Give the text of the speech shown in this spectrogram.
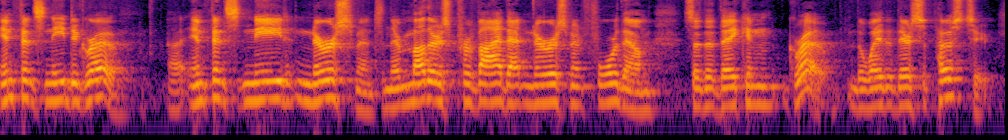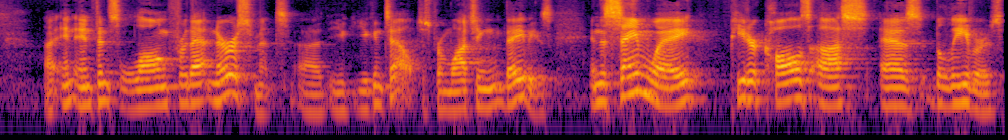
Infants need to grow. Uh, infants need nourishment, and their mothers provide that nourishment for them so that they can grow the way that they're supposed to. Uh, and infants long for that nourishment. Uh, you, you can tell just from watching babies. In the same way, Peter calls us as believers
